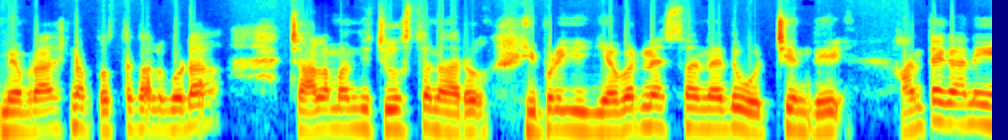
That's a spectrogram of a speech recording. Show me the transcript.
మేము రాసిన పుస్తకాలు కూడా చాలా మంది చూస్తున్నారు. ఇప్పుడు ఈ అవేర్నెస్ అనేది వచ్చింది. అంతేగాని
